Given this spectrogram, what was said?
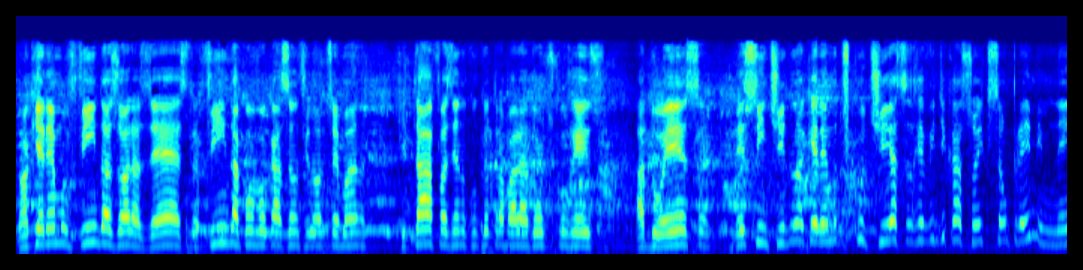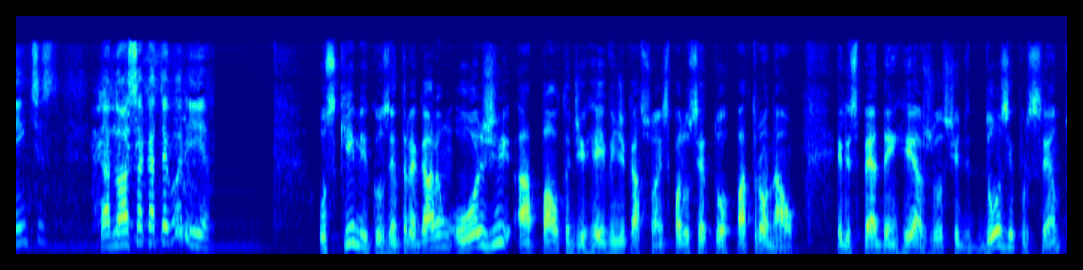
nós queremos o fim das horas extras, fim da convocação no final de semana, que está fazendo com que o trabalhador dos Correios adoeça. Nesse sentido, nós queremos discutir essas reivindicações que são preeminentes da nossa categoria. Os químicos entregaram hoje a pauta de reivindicações para o setor patronal. Eles pedem reajuste de 12%,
